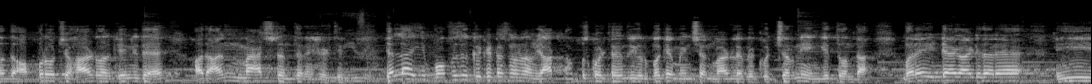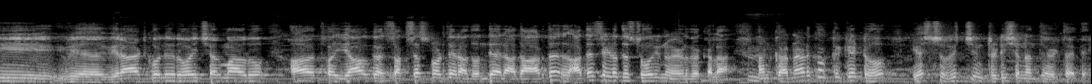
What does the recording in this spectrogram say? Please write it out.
ಒಂದು ಅಪ್ರೋಚ್ ಹಾರ್ಡ್ ವರ್ಕ್ ಏನಿದೆ ಅದು ಅನ್ಮ್ಯಾಚ್ಡ್ ಅಂತಾನೆ ಹೇಳ್ತೀನಿ. ಎಲ್ಲ ಈ ಪ್ರೊಫೆಷನಲ್ ಕ್ರಿಕೆಟರ್ಸ್ ನಾವು ಯಾಕೆ ನಾಪಿಸ್ಕೊಳ್ತೇವೆ ಅಂದ್ರೆ ಇವ್ರ ಬಗ್ಗೆ ಮೆನ್ಷನ್ ಮಾಡ್ಲೇಬೇಕು. ಜರ್ನಿ ಹೆಂಗಿತ್ತು ಅಂತ. ಬರೇ ಇಂಡಿಯಾಗ ಆಡಿದ್ದಾರೆ ಈ ವಿರಾಟ್ ಕೊಹ್ಲಿ ರೋಹಿತ್ ಶರ್ಮಾ ಅವರು ಅಥವಾ ಯಾವ ಸಕ್ಸಸ್ ನೋಡ್ತಾರೆ ಅದೊಂದೇ ಅಲ್ಲ. ಅದು ಅರ್ಧ ಅದೇ ಸೈಡ್ ಆಫ್ ದ ಸ್ಟೋರಿನೂ ಹೇಳ್ಬೇಕಲ್ಲ. ಅಂಡ್ ಕರ್ನಾಟಕ ಕ್ರಿಕೆಟ್ ಎಷ್ಟು ರಿಚ್ ಇನ್ ಟ್ರೆಡಿಷನ್ ಅಂತ ಹೇಳ್ತಾ ಇದ್ದೆ.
